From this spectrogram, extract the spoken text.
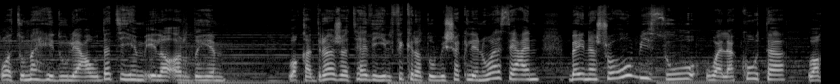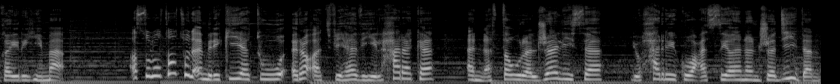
وتمهد لعودتهم إلى أرضهم. وقد راجت هذه الفكرة بشكل واسع بين شعوب سو ولاكوتا وغيرهما. السلطات الأمريكية رأت في هذه الحركة أن الثورة الجالسة يحرك عصيانا جديدا.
